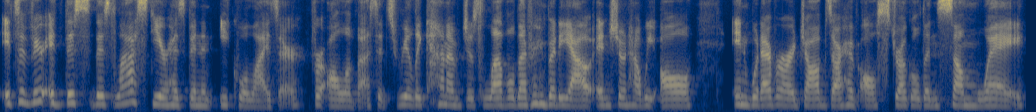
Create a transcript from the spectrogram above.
it's a very it, this this last year has been an equalizer for all of us. It's really kind of just leveled everybody out and shown how we all in whatever our jobs are have all struggled in some way.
